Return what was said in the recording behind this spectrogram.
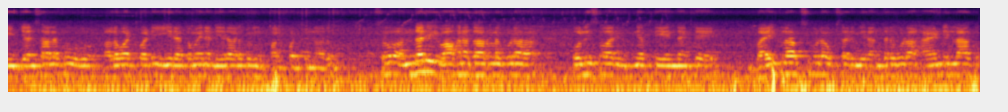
ఈ జలసాలకు అలవాటు పడి ఈ రకమైన నేరాలకు వీళ్ళు పాల్పడుతున్నారు. సో అందరి వాహనదారులకు కూడా పోలీసు వారి విజ్ఞప్తి ఏంటంటే బైక్ లాక్స్ కూడా ఒకసారి మీరందరూ కూడా హ్యాండిల్ లాక్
